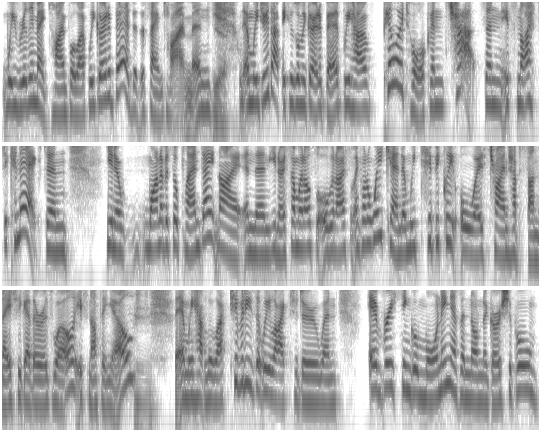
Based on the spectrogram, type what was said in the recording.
we really make time for like we go to bed at the same time and yeah. and we do that because when we go to bed we have pillow talk and chats and it's nice to connect and you know one of us will plan date night and then you know someone else will organize something on a weekend and we typically always try and have sunday together as well if nothing else mm. and we have little activities that we like to do and every single morning as a non-negotiable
